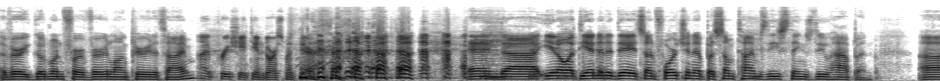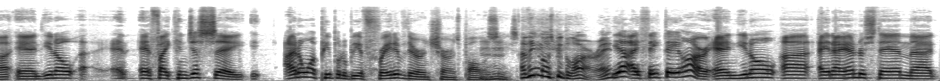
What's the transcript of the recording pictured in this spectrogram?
a very good one for a very long period of time. I appreciate the endorsement there. and uh, you know, at the end of the day, it's unfortunate, but sometimes these things do happen. Uh, and you know, and if I can just say, I don't want people to be afraid of their insurance policies. I think most people are, right? Yeah, I think they are. And you know, uh, and I understand that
